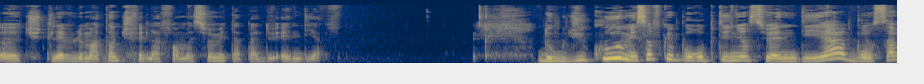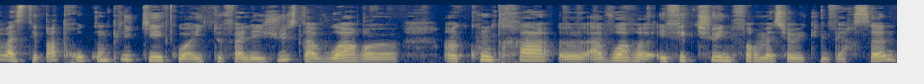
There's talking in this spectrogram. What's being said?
Euh, tu te lèves le matin, tu fais de la formation, mais tu n'as pas de NDA. Donc du coup, mais sauf que pour obtenir ce NDA, bon ça va, c'était pas trop compliqué quoi. Il te fallait juste avoir euh, un contrat, avoir effectué une formation avec une personne.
